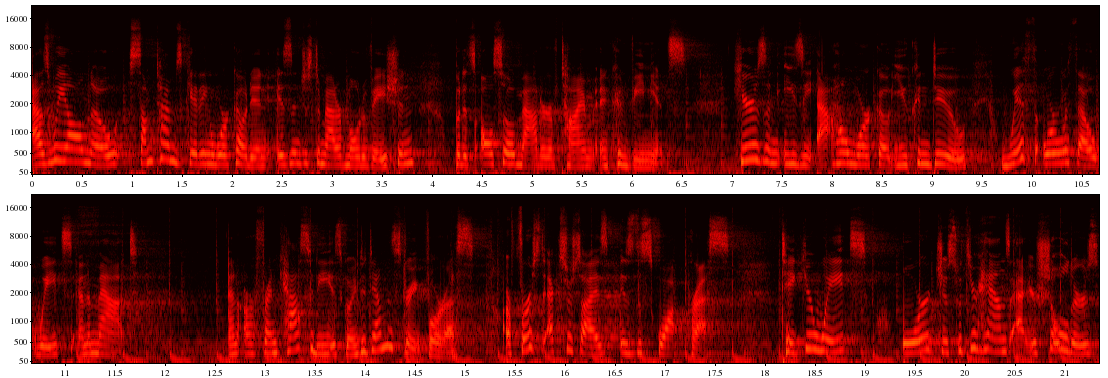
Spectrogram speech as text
As we all know, sometimes getting a workout in isn't just a matter of motivation, but it's also a matter of time and convenience. Here's an easy at-home workout you can do with or without weights and a mat. And our friend Cassidy is going to demonstrate for us. Our first exercise is the squat press. Take your weights or just with your hands at your shoulders,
